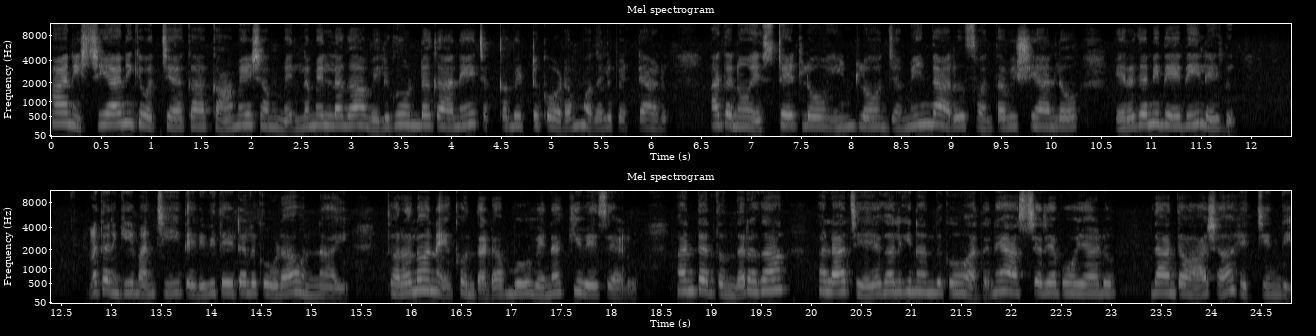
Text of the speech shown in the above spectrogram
ఆ నిశ్చయానికి వచ్చాక కామేశం మెల్లమెల్లగా వెలుగు ఉండగానే చక్కబెట్టుకోవడం మొదలుపెట్టాడు. అతను ఎస్టేట్లో ఇంట్లో జమీందారు స్వంత విషయాల్లో ఎరగనిదేదీ లేదు. అతనికి మంచి తెలివితేటలు కూడా ఉన్నాయి. త్వరలోనే కొంత డబ్బు వెనక్కి వేశాడు. అంత తొందరగా అలా చేయగలిగినందుకు అతనే ఆశ్చర్యపోయాడు. దాంతో ఆశ హెచ్చింది.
